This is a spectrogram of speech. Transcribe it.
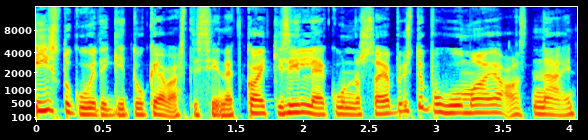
istu kuitenkin tukevasti siinä, että kaikki silleen kunnossa ja pysty puhumaan ja näin.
